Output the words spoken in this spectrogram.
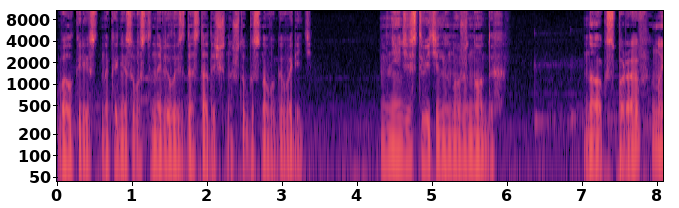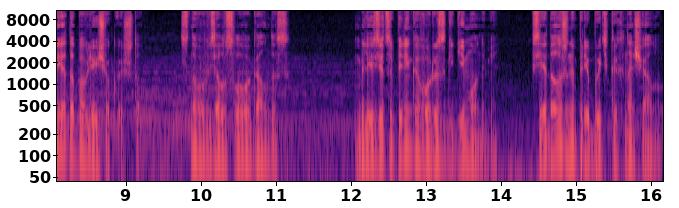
Валкрист наконец восстановилась достаточно, чтобы снова говорить. «Мне действительно нужен отдых». «Нокс прав, но я добавлю еще кое-что». Снова взял слово Галдас. «Близятся переговоры с гегемонами. Все должны прибыть к их началу».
